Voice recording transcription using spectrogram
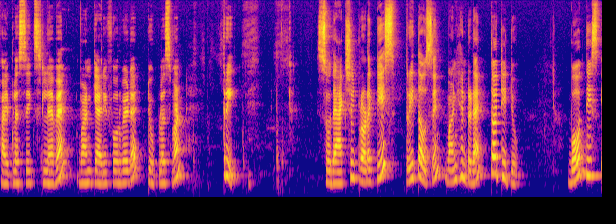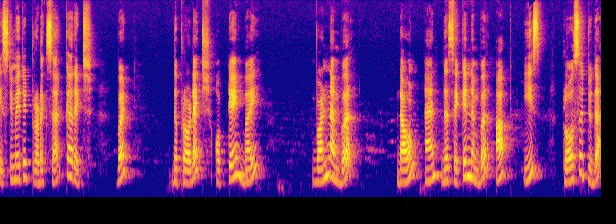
5 plus 6 11 1 carry forwarded 2 plus 1 3 so the actual product is 3132 both these estimated products are correct. But the product obtained by one number down and the second number up is closer to the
